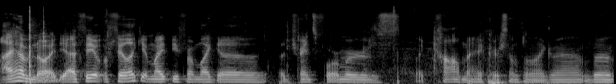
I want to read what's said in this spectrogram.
I have no idea. I feel feel like it might be from like a, a Transformers like comic or something like that. But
